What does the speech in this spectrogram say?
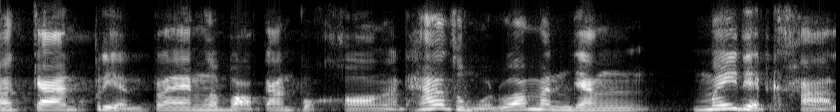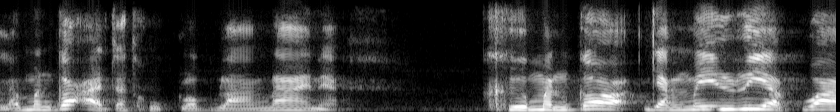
าการเปลี่ยนแปลงระบอบการปกครองอะ ถ้าสมมุติว่ามันยังไม่เด็ดขาดแล้วมันก็อาจจะถูกลบล้างได้เนี่ย คือมันก็ยังไม่เรียกว่า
